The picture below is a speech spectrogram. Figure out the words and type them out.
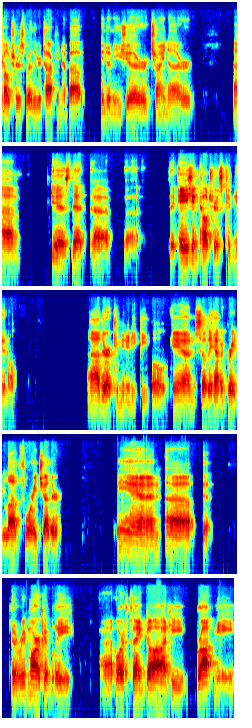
cultures whether you're talking about indonesia or china or um, is that uh, uh the asian culture is communal uh, they're community people, and so they have a great love for each other. And uh, remarkably, uh, or thank God, he brought me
